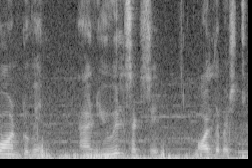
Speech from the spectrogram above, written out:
born to win and you will succeed all the best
